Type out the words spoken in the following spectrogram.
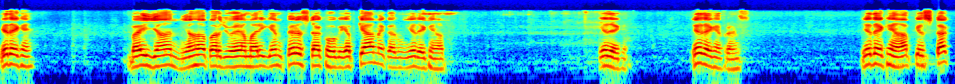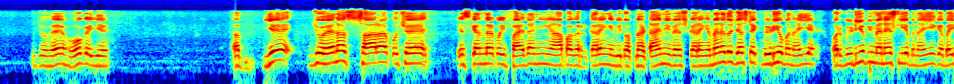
یہ دیکھیں۔ بھائی جان، یہاں پر جو ہے ہماری گیم پھر سٹک ہو گئی۔ اب کیا میں کروں؟ یہ دیکھیں آپ۔ یہ دیکھیں۔ یہ دیکھیں فرینڈز یہ دیکھیں آپ کے سٹک جو ہے ہو گئی ہے۔ اب یہ جو ہے نا سارا کچھ ہے، اس کے اندر کوئی فائدہ نہیں ہے۔ آپ اگر کریں گے بھی تو اپنا ٹائم ہی ویسٹ کریں گے۔ میں نے تو جسٹ ایک ویڈیو بنائی ہے اور ویڈیو بھی میں نے اس لیے بنائی ہے کہ بھائی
